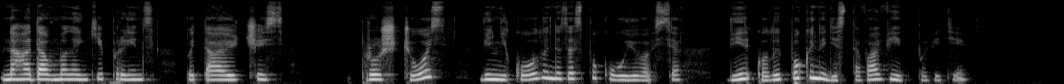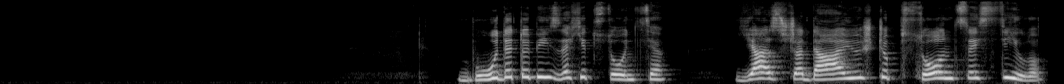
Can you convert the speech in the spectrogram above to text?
нагадав маленький принц, питаючись про щось, він ніколи не заспокоювався, він, коли поки не діставав відповіді. Буде тобі й захід сонця. Я жадаю, щоб сонце сіло.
